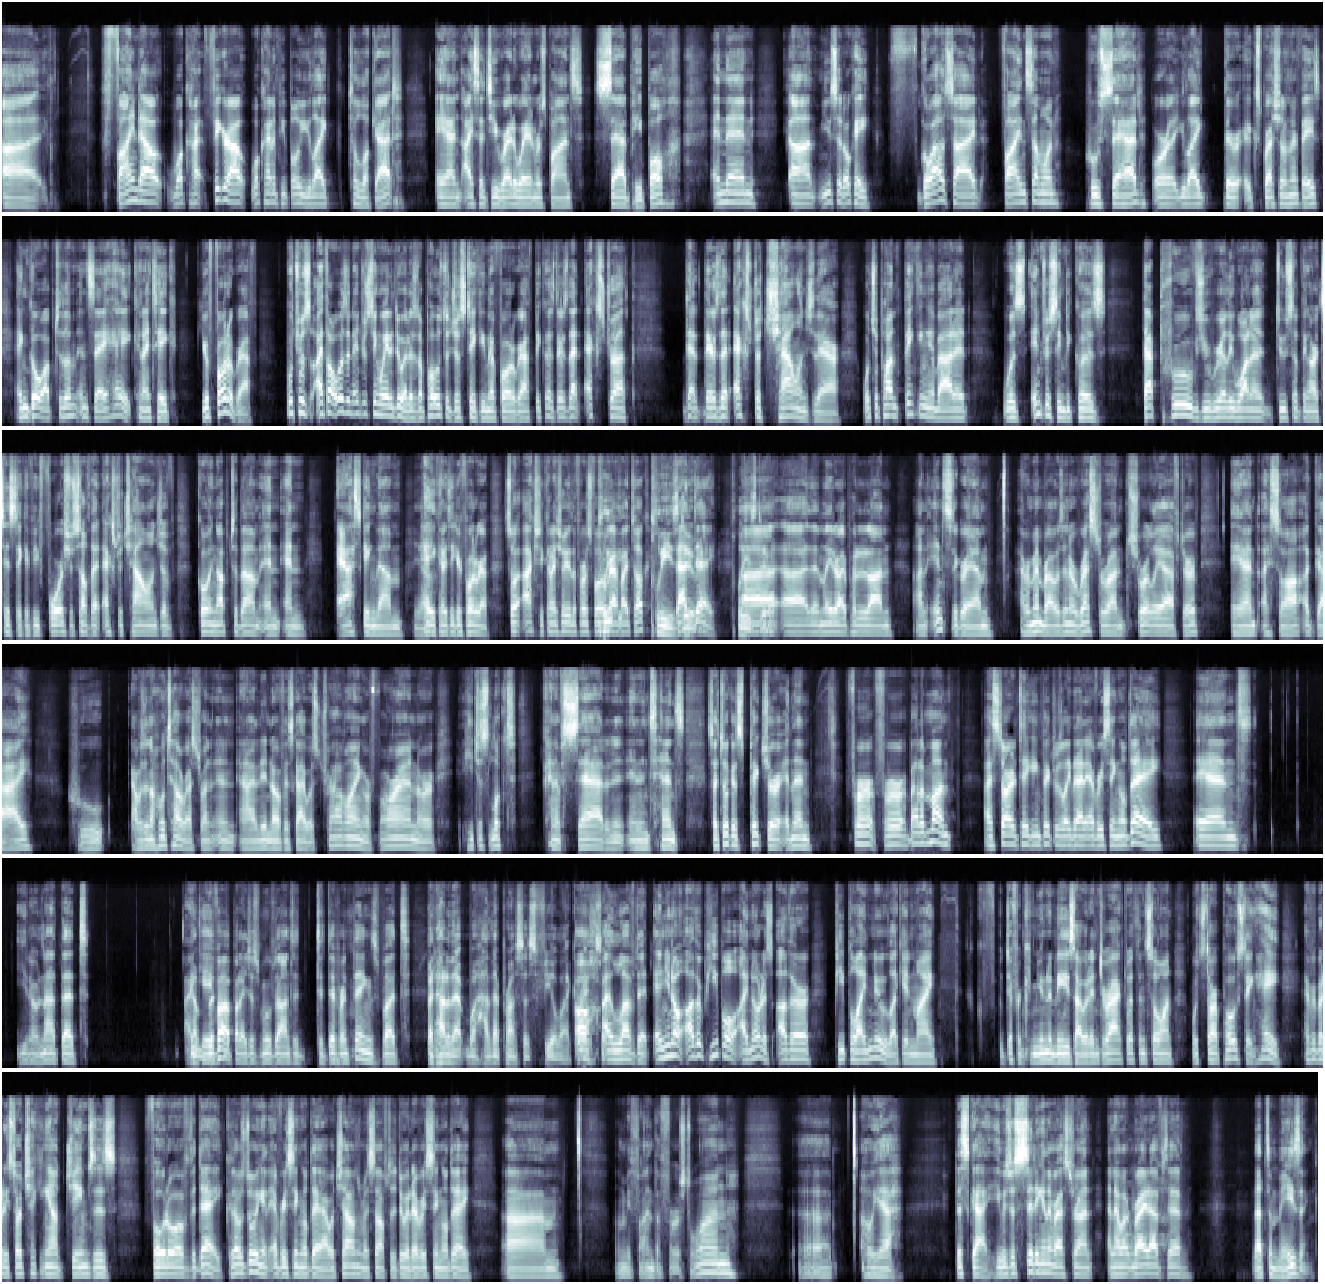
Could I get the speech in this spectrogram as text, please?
uh, find out what kind, figure out what kind of people you like to look at. And I said to you right away in response, sad people. And then um, you said, okay, go outside, find someone who's sad or you like their expression on their face, and go up to them and say, hey, can I take your photograph? Which was, I thought, was an interesting way to do it, as opposed to just taking their photograph, because there's that extra, that there's that extra challenge there. Which, upon thinking about it, was interesting because that proves you really want to do something artistic if you force yourself that extra challenge of going up to them and and asking them Yeah. hey can i take your photograph so actually can i show you the first photograph Please- i took please that do. day Please do. uh, uh, then later i put it on on instagram i remember i was in a restaurant shortly after and i saw a guy who I was in a hotel restaurant and, and I didn't know if this guy was traveling or foreign or he just looked kind of sad and, and intense. So I took his picture and then for for about a month I started taking pictures like that every single day and you know not that I No, gave but- up but I just moved on to to different things but But how did that? How did that process feel like? Oh. So- I loved it. And you know, other people, I noticed other people I knew, like in my different communities I would interact with and so on, would start posting, hey, everybody start checking out James's photo of the day. Because I was doing it every single day. I would challenge myself to do it every single day. Um, let me find the first one. Uh, oh, yeah. This guy, he was just sitting in the restaurant, and I went oh, right up to him. That's amazing.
